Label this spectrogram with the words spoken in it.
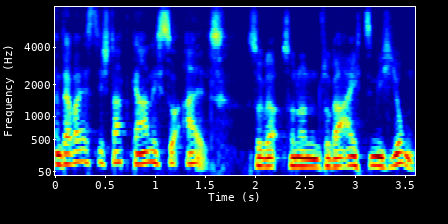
Und dabei ist die Stadt gar nicht so alt, sogar, sondern sogar eigentlich ziemlich jung.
